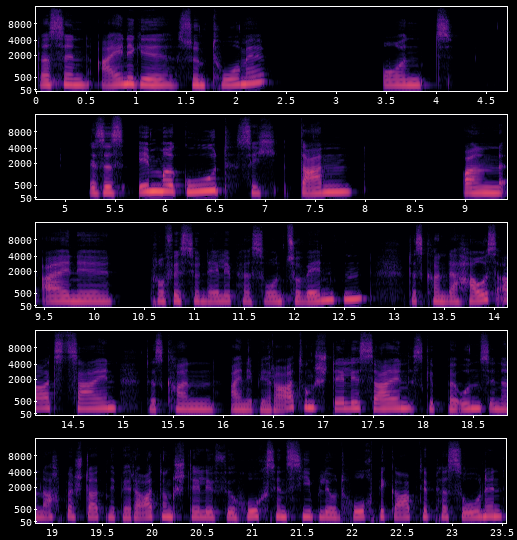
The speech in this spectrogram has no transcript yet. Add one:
Das sind einige Symptome und es ist immer gut, sich dann an eine professionelle Person zu wenden. Das kann der Hausarzt sein, das kann eine Beratungsstelle sein. Es gibt bei uns in der Nachbarstadt eine Beratungsstelle für hochsensible und hochbegabte Personen.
